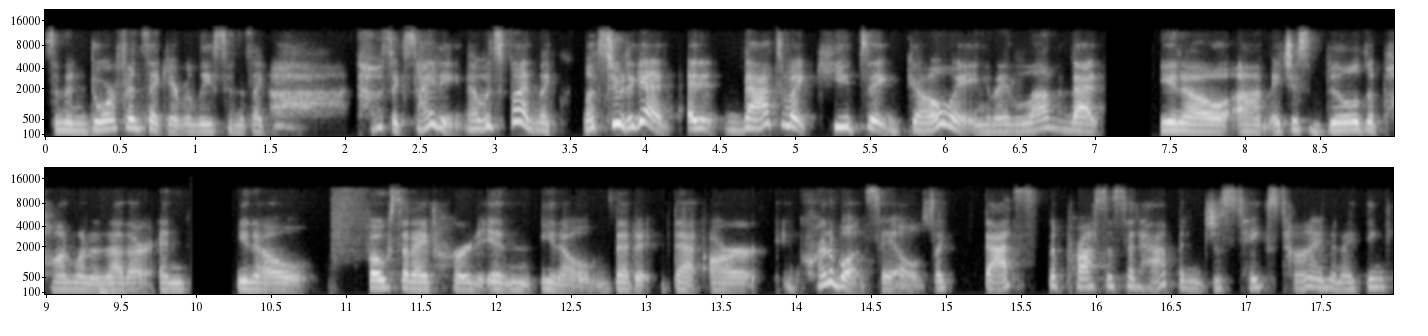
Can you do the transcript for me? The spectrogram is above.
some endorphins that get released and it's like oh, that was exciting. That was fun. Like let's do it again. And it, that's what keeps it going. And i love that you know um, it just builds upon one another. And you know folks that i've heard in you know that that are incredible at sales like that's the process that happens just takes time. And i think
